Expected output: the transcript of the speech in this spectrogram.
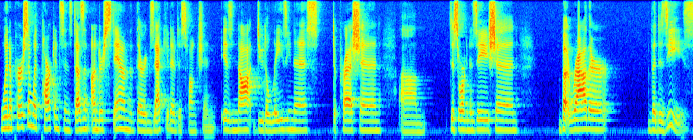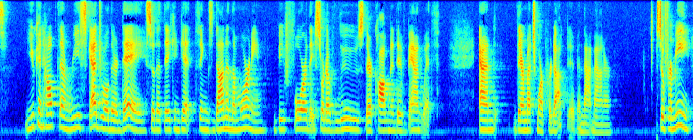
When a person with Parkinson's doesn't understand that their executive dysfunction is not due to laziness, depression, um, disorganization, but rather the disease. You can help them reschedule their day so that they can get things done in the morning before they sort of lose their cognitive bandwidth. And they're much more productive in that manner. So for me,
